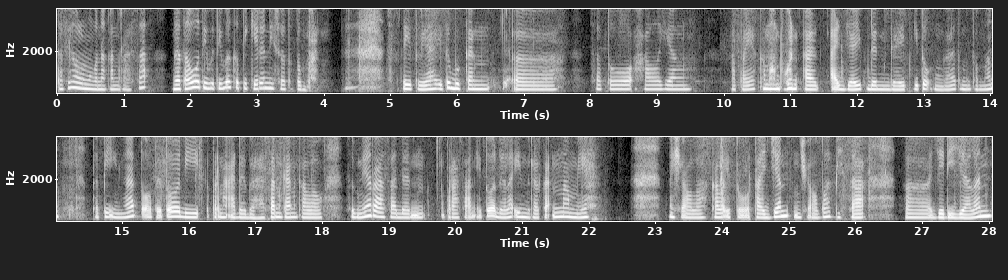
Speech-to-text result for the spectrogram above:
Tapi kalau menggunakan rasa nggak tahu tiba-tiba kepikiran di suatu tempat seperti itu ya. Itu bukan uh, satu hal yang apa ya kemampuan ajaib dan gaib gitu. Enggak teman-teman. Tapi ingat waktu itu di pernah ada bahasan kan kalau sebenarnya rasa dan perasaan itu adalah indera keenam ya. Masya Allah. Kalau itu tajam insya Allah bisa uh, jadi jalan.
